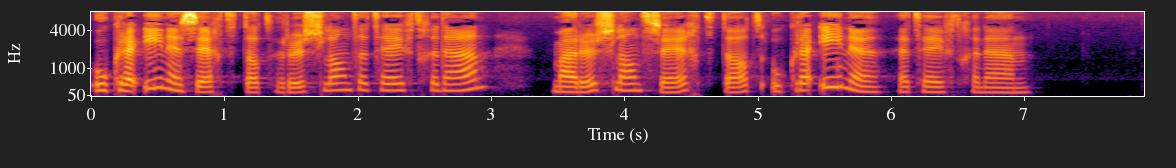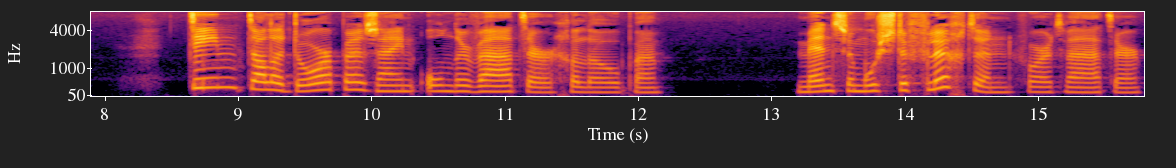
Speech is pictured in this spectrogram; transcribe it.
Oekraïne zegt dat Rusland het heeft gedaan, maar Rusland zegt dat Oekraïne het heeft gedaan. Tientallen dorpen zijn onder water gelopen. Mensen moesten vluchten voor het water.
